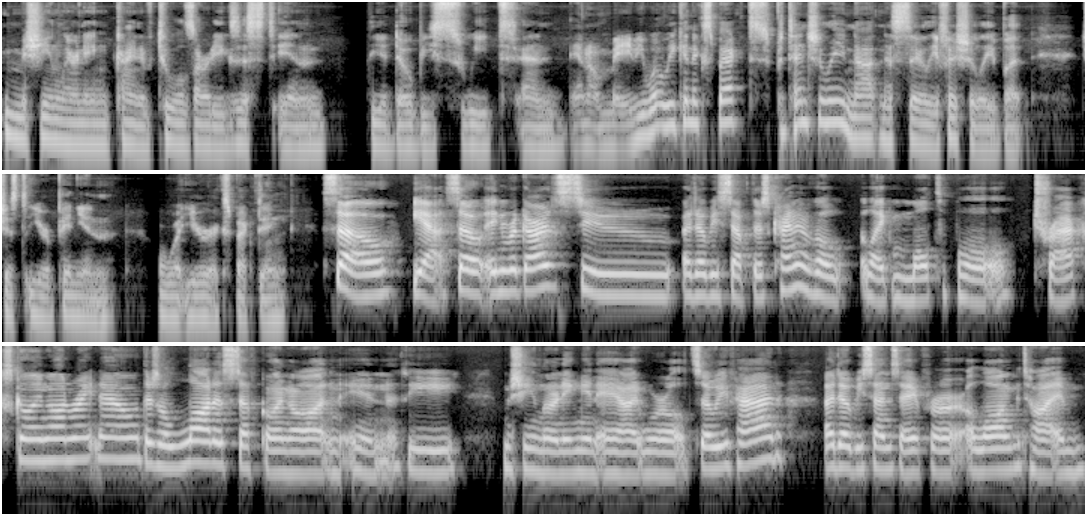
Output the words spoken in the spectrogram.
machine learning kind of tools already exist in the Adobe suite and you know maybe what we can expect potentially not necessarily officially but just your opinion or what you're expecting So yeah, so in regards to Adobe stuff, there's kind of a like multiple tracks going on right now. There's a lot of stuff going on in the machine learning and AI world. So we've had Adobe Sensei for a long time.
